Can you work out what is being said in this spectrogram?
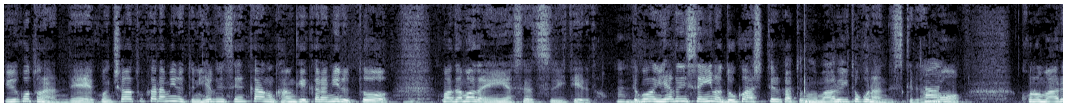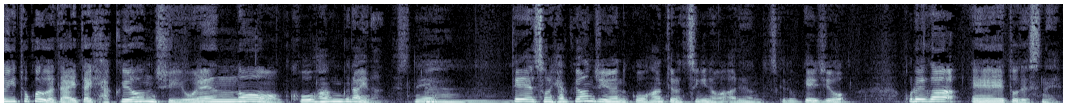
いうことなんで、このチャートから見ると、200日線からの関係から見ると、まだまだ円安が続いていると。で、この200日線、今どこ走ってるかってこの丸いとこなんですけれども、はい、この丸いところが大体144円の後半ぐらいなんですね。で、その144円の後半っていうのは次のあれなんですけど、ページを。これが、えっ、ー、とですね、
